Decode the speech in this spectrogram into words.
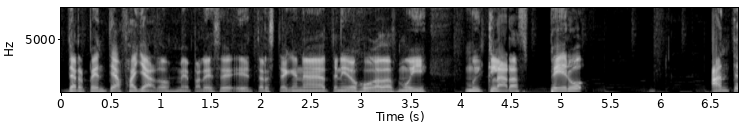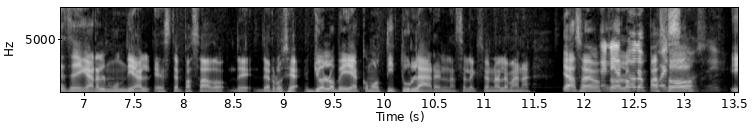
de repente ha fallado, me parece. Eh, Ter Stegen ha tenido jugadas muy, muy claras, pero antes de llegar al Mundial, este pasado, de, de Rusia, yo lo veía como titular en la selección alemana. Ya sabemos Tenía todo lo todo que pasó puesto, sí. y,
